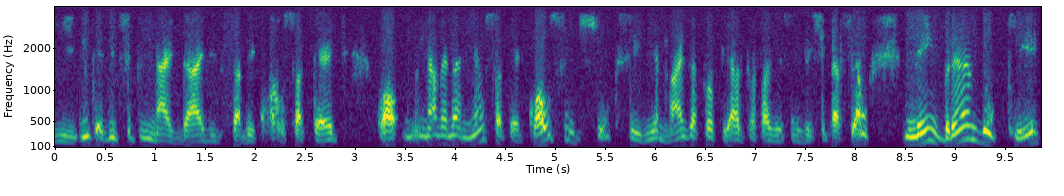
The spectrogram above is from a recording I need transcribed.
de interdisciplinaridade de saber qual satélite, qual, na verdade, nem o satélite, qual sensor que seria mais apropriado para fazer essa investigação, lembrando que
